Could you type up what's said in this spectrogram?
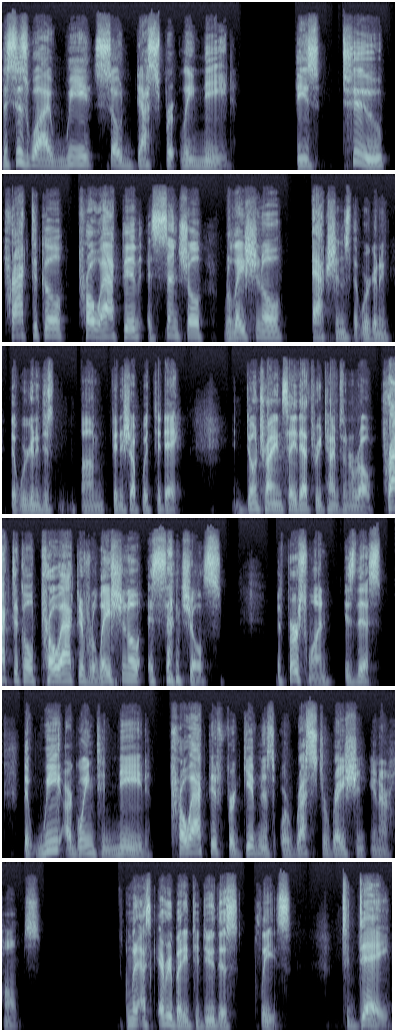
This is why we so desperately need these two practical, proactive, essential relational actions that we're gonna that we're gonna just um, finish up with today. Don't try and say that three times in a row. Practical, proactive, relational essentials. The first one is this that we are going to need proactive forgiveness or restoration in our homes. I'm going to ask everybody to do this, please. Today,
